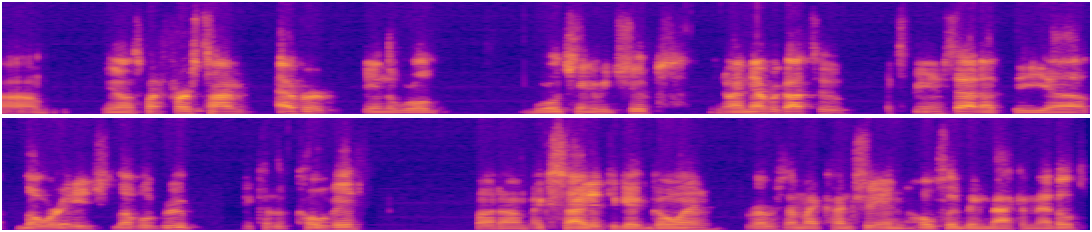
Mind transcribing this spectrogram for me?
Um, you know, it's my first time ever in the world world championships. You know, I never got to experience that at the uh, lower age level group because of COVID. But I'm excited to get going, represent my country, and hopefully bring back a medal.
